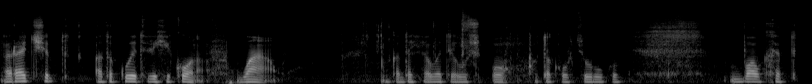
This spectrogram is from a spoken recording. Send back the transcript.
Рэчет атакует вехиконов. Вау. Ну-ка, давайте лучше... О, вот такого в цю руку. Балкхед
